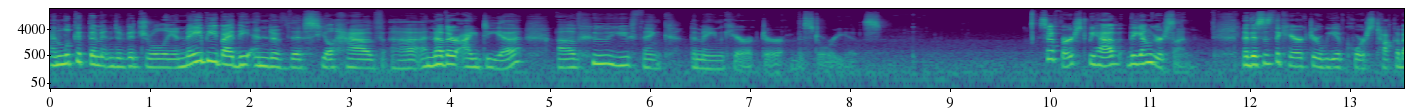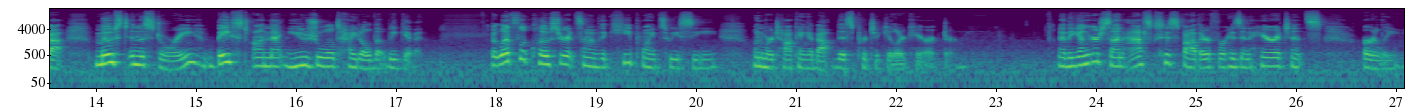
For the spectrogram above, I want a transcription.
and look at them individually. And maybe by the end of this, you'll have uh, another idea of who you think the main character of the story is. So, first, we have the younger son. Now, this is the character we, of course, talk about most in the story based on that usual title that we give it. But let's look closer at some of the key points we see when we're talking about this particular character. Now, the younger son asks his father for his inheritance early.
